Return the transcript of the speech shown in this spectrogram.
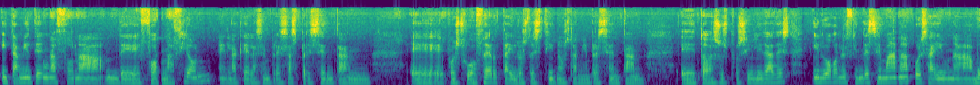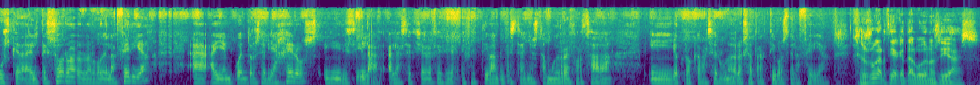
y también tiene una zona de formación en la que las empresas presentan eh, pues su oferta y los destinos también presentan eh, todas sus posibilidades. Y luego en el fin de semana pues hay una búsqueda del tesoro a lo largo de la feria. Ah, hay encuentros de viajeros y, la, la sección efectivamente este año está muy reforzada y yo creo que va a ser uno de los atractivos de la feria. Jesús García, ¿qué tal? Buenos días.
